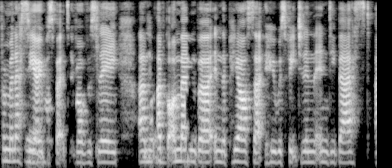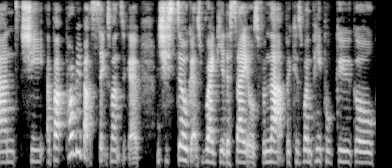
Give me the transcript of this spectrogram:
from an seo yeah. perspective obviously um, yeah. i've got a member in the pr set who was featured in the IndyBest and she about probably about six months ago and she still gets regular sales from that because when people google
